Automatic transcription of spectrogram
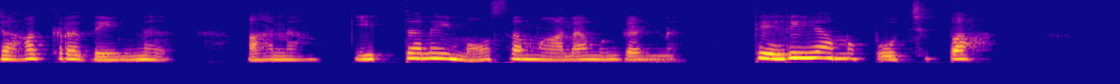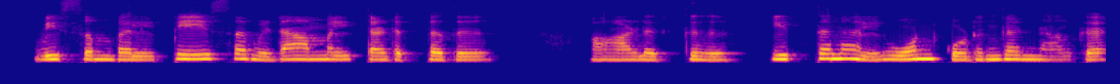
ஜாக்கிரதைன்னு. ஆனா இத்தனை மோசமானவங்கன்னு தெரியாம போச்சுப்பா. விசும்பல் பேச விடாமல் தடுத்தது. ஆளுக்கு இத்தனை லோன் கொடுங்கன்னாங்க.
